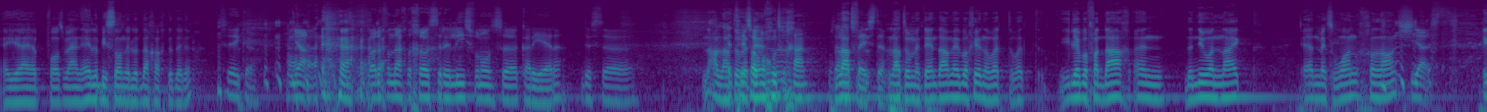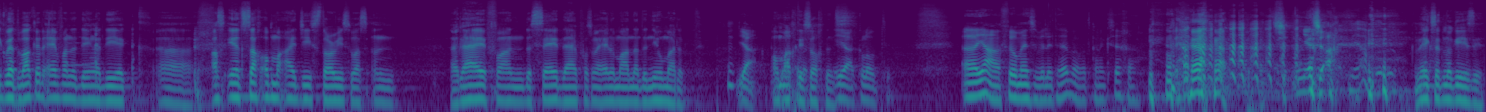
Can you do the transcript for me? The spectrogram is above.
En jij hebt volgens mij een hele bijzondere dag achter de rug. Zeker. ja. We hadden vandaag de grootste release van onze uh, carrière. Dus uh, nou, laten het we is allemaal goed gegaan. Laat, feesten. Laten we meteen daarmee beginnen. Wat, wat, jullie hebben vandaag een, de nieuwe Nike Air Max One gelanceerd. Juist. Ik werd wakker. Een van de dingen die ik uh, als eerst zag op mijn IG stories was een rij van de Zeedijk volgens mij helemaal naar de Nieuwmarkt. Ja. Om 8 uur ochtends. Ja, klopt. Uh, ja, veel mensen willen het hebben, wat kan ik zeggen? ja. Makes it look easy.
